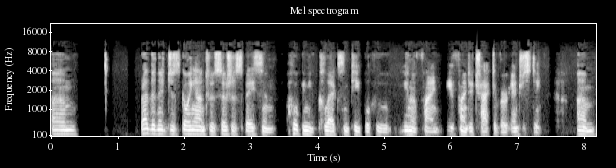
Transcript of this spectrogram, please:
um, rather than just going out into a social space and hoping you collect some people who you know find you find attractive or interesting um,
